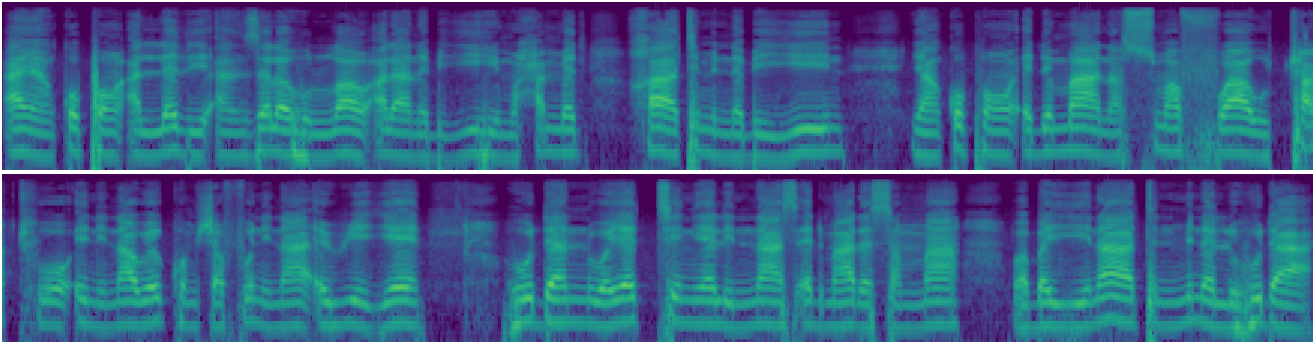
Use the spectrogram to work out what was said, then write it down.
a Nyankopɔn Alladhi anzalahu Allahu ala nabiyyihi Muhammad khaatimi nabiyyiin, Nyankopɔn de maa N'asomafoɔ a wɔtwa toɔ nyinaa, wɔyɛ nkɔmhyɛfoɔ nyinaa awieɛ, hudan, wɔyɛ teneɛ, linnas, de ma adasamma, wa bayyinatin minal huda,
